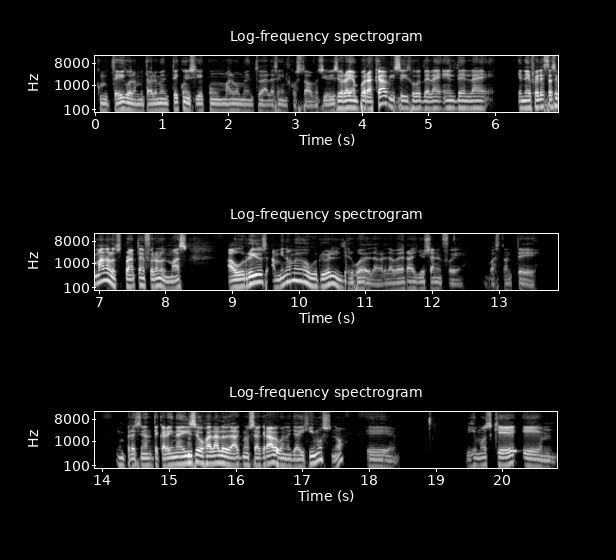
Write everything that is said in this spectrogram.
Como te digo, lamentablemente coincide con un mal momento de Dallas en el costado ofensivo. Dice Brian por acá, vi seis juegos de la, de la NFL esta semana, los primetime fueron los más aburridos. A mí no me aburrió el del jueves, la verdad. Ver a Josh Allen fue bastante impresionante. Karina dice, ojalá lo de Dak no sea grave. Bueno, ya dijimos, ¿no? Eh, dijimos que em,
